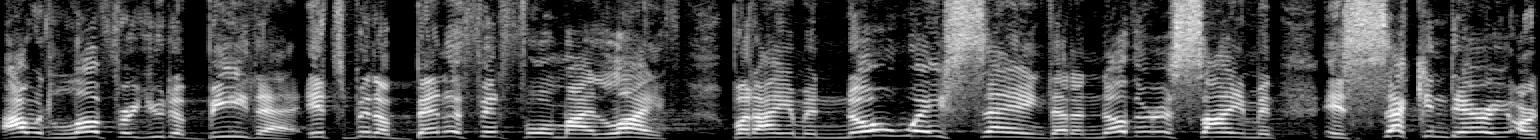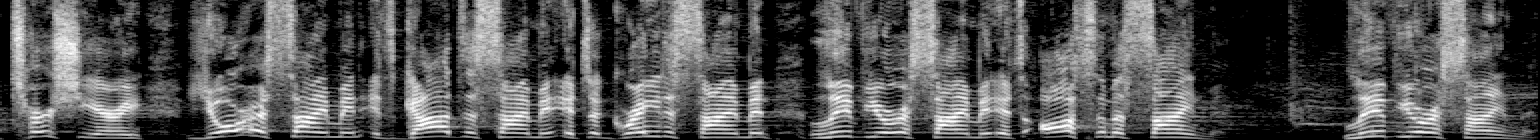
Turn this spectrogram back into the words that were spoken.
I would love for you to be that. It's been a benefit for my life. But I am in no way saying that another assignment is secondary or tertiary. Your assignment is God's assignment. It's a great assignment. Live your assignment. It's awesome assignment. Live your assignment.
